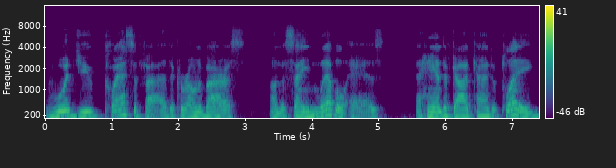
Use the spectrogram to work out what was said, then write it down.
would you classify the coronavirus on the same level as a hand of God kind of plague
